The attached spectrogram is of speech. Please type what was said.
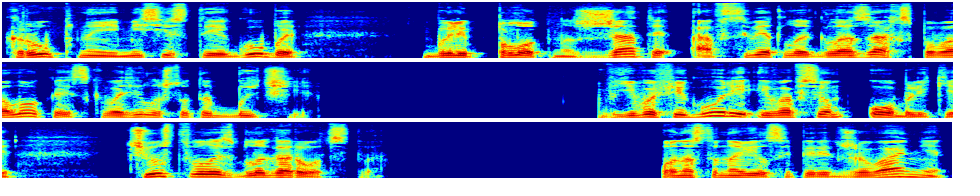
Крупные мясистые губы были плотно сжаты, а в светлых глазах с поволокой сквозило что-то бычье. В его фигуре и во всем облике чувствовалось благородство. Он остановился перед Джованни,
